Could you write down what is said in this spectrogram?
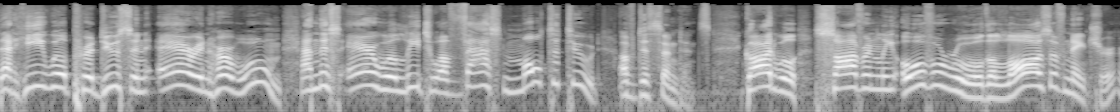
that He will produce an heir in her womb, and this heir will lead to a vast multitude of descendants. God will sovereignly overrule the laws of nature,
